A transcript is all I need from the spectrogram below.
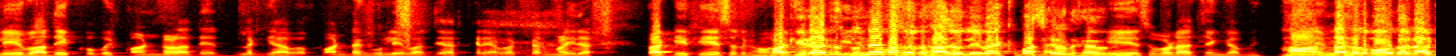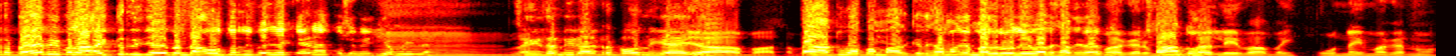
ਲੇਵਾ ਦੇਖੋ ਬਈ ਪੰਡ ਵਾਲਾ ਤੇ ਲੱਗਿਆ ਵਾ ਪੰਡ ਵਾਂਗੂ ਲੇਵਾ ਤਿਆਰ ਕਰਿਆ ਵਾ ਕਰਮ ਵਾਲੀ ਦਾ। ਬਾਕੀ ਫੇਸ ਦਿਖਾਉਂਦਾ ਬਾਕੀ ਡਾਕਟਰ ਦੋਨੇ ਪਾਸੇ ਦਿਖਾ ਦਿਓ ਲੇਵਾ ਇੱਕ ਪਾਸੇ ਨਾ ਦਿਖਾਓ ਤੁਸੀਂ। ਫੇਸ ਬੜਾ ਚੰਗਾ ਬਈ। ਹਾਂ ਨਸਲ ਬਹੁਤ ਆ ਡਾਕਟਰ ਬਹਿ ਵੀ ਭਲਾ ਇੱਧਰ ਦੀ ਜਾਏ ਬੰਦਾ ਉਧਰ ਦੀ ਬਹਿ ਜੇ ਕਹਿਣਾ ਕੁਛ ਨਹੀਂ ਜਮੀ ਲੈ। ਸੀਲ ਠੰਡੀ ਡਾਕਟਰ ਬਹੁਤ ਨਜਾਇਜ਼ ਕੀ ਆ ਬਾਤ ਆ ਤਾਂ ਤੂੰ ਆਪਾਂ ਮਾਰ ਕੇ ਦਿਖਾਵਾਂਗੇ ਮਗਰੋਂ ਲੇਵਾ ਦਿਖਾ ਦੇ ਮਗਰ ਮੂਹਲਾ ਲੇਵਾ ਬਈ ਉਨਾ ਹੀ ਮਗਰ ਨੂੰ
